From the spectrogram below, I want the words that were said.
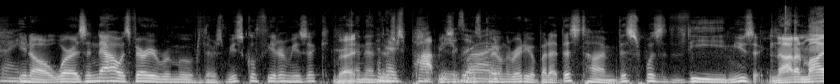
Yeah. Right. You know, whereas and now it's very removed. There's musical theater music, Right. and then And there's, there's pop music music. that's played on the radio. But at this time, this was the music. Not on my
